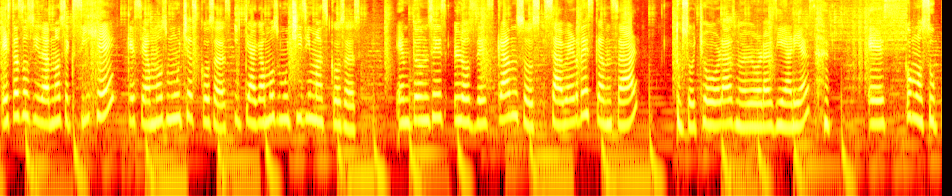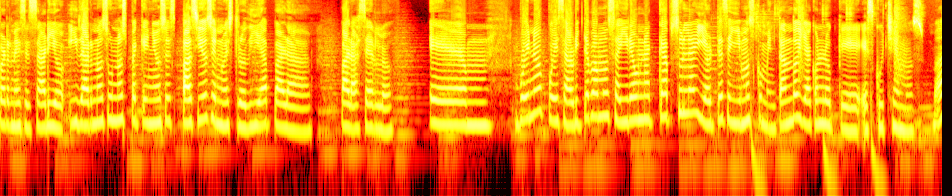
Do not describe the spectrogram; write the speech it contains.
esta sociedad nos exige que seamos muchas cosas y que hagamos muchísimas cosas. Entonces los descansos, saber descansar, tus ocho horas, nueve horas diarias, es como súper necesario y darnos unos pequeños espacios en nuestro día para, para hacerlo. Em, bueno, pues ahorita vamos a ir a una cápsula y ahorita seguimos comentando ya con lo que escuchemos, ¿va?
